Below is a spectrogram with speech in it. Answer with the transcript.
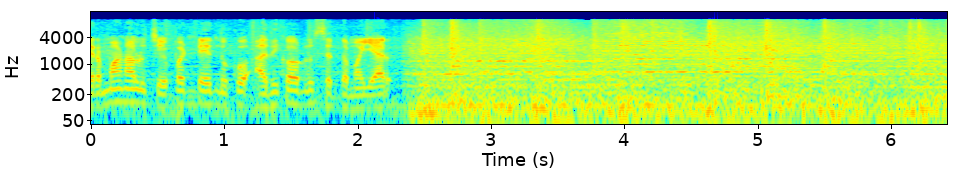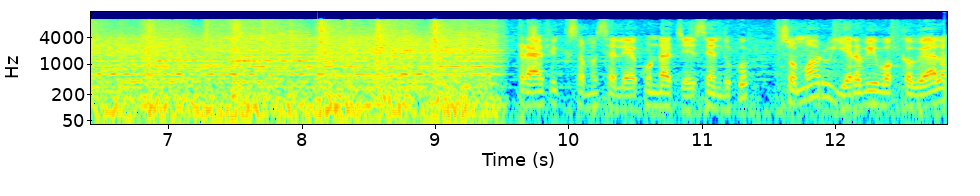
నిర్మాణాలు చేపట్టేందుకు అధికారులు సిద్ధమయ్యారు. ట్రాఫిక్ సమస్య లేకుండా చేసేందుకు సుమారు ఇరవై ఒక్క వేల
